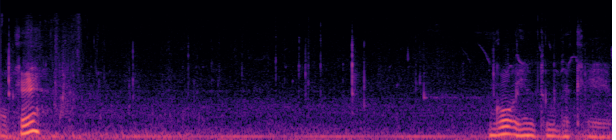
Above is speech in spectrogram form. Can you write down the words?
Oké. Okay. Go into the cave.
